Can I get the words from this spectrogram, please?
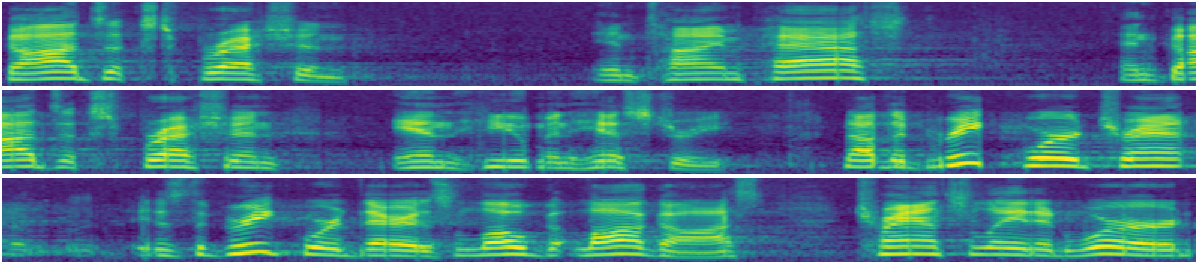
God's expression in time past and God's expression in human history. Now, the Greek word tra- is the Greek word there is logos, translated word,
